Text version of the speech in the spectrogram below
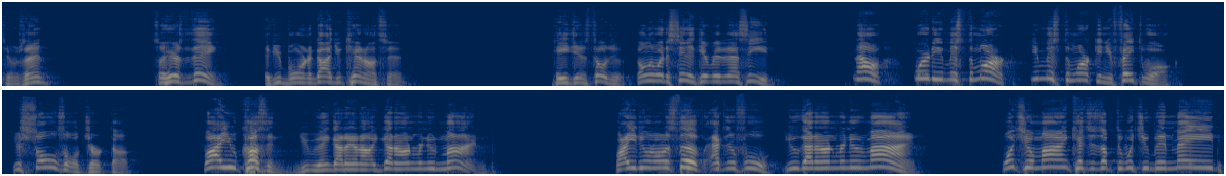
See what I'm saying? So here's the thing if you're born of God, you cannot sin. He just told you the only way to sin is get rid of that seed. Now, where do you miss the mark? You miss the mark in your faith walk. Your soul's all jerked up. Why are you cussing? You ain't got, a, you got an unrenewed mind. Why are you doing all this stuff, acting a fool? You got an unrenewed mind. Once your mind catches up to what you've been made,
